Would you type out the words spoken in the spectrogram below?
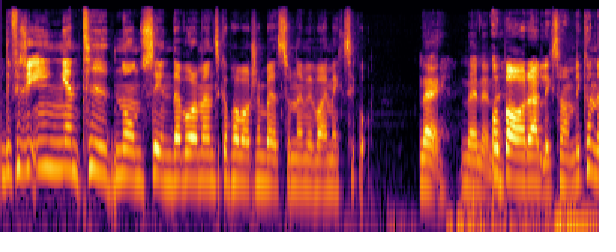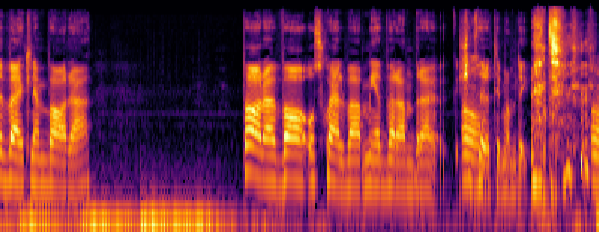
det finns ju ingen tid någonsin där vår vänskap har varit som bäst som när vi var i Mexiko. Nej, nej, nej. nej. Och bara liksom, vi kunde verkligen bara bara vara oss själva med varandra 24 Ja. timmar om dygnet. Ja.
